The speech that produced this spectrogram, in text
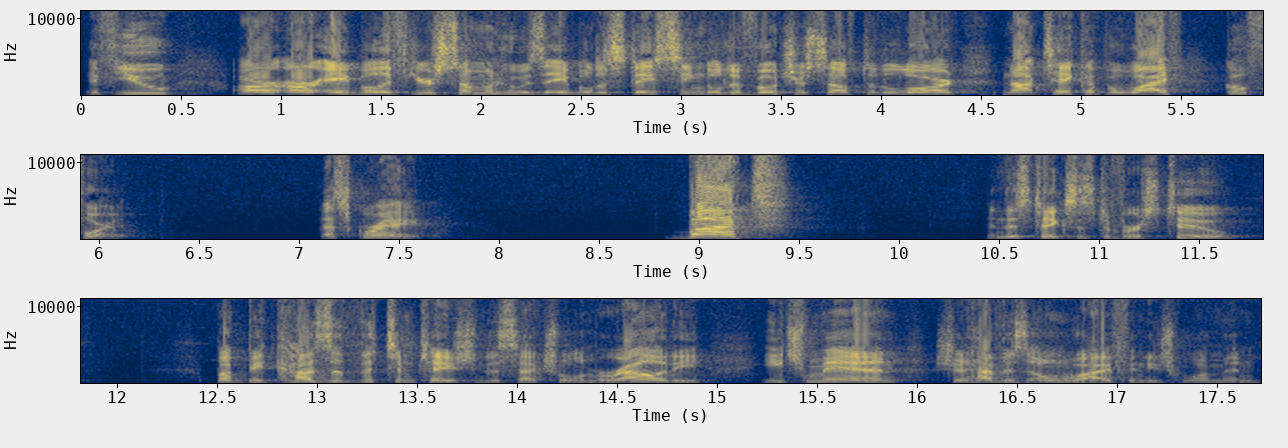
If you are, are able, if you're someone who is able to stay single, devote yourself to the Lord, not take up a wife, go for it. That's great. But, and this takes us to verse 2 but because of the temptation to sexual immorality, each man should have his own wife and each woman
